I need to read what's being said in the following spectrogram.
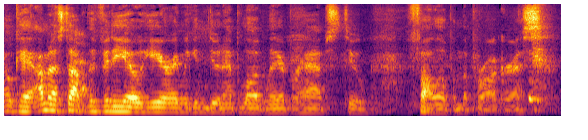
Okay, I'm gonna stop the video here, and we can do an epilogue later, perhaps, to follow up on the progress. Poor fat cat.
